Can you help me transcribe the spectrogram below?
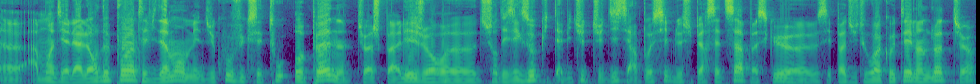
Euh, à moins d'y aller à l'heure de pointe, évidemment. Mais du coup, vu que c'est tout open, tu vois, je peux aller genre euh, sur des exos qui d'habitude tu te dis c'est impossible de superset ça parce que euh, c'est pas du tout à côté l'un de l'autre, tu vois.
